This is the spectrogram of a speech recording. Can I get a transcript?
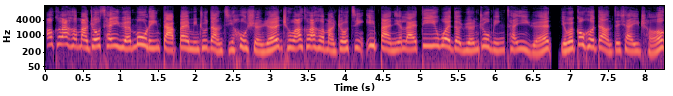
奥克拉荷马州参议员穆林打败民主党籍候选人，成为奥克拉荷马州近一百年来第一位的原住民参议员，也为共和党再下一城。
